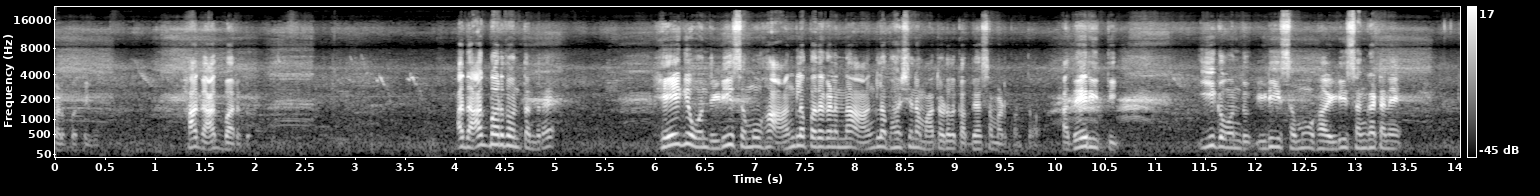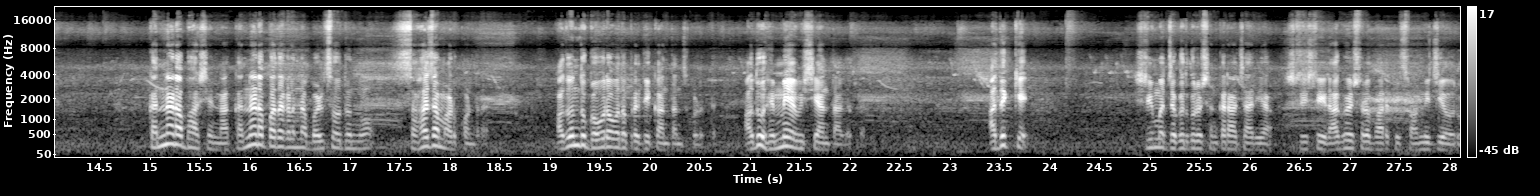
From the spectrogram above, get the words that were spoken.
ಕಳ್ಕೊತೀವಿ. ಹಾಗಾಗಬಾರ್ದು. ಅದಾಗಬಾರ್ದು ಅಂತಂದರೆ ಹೇಗೆ ಒಂದು ಇಡೀ ಸಮೂಹ ಆಂಗ್ಲ ಪದಗಳನ್ನು ಆಂಗ್ಲ ಭಾಷೆನ ಮಾತಾಡೋದಕ್ಕೆ ಅಭ್ಯಾಸ ಮಾಡ್ಕೊತ, ಅದೇ ರೀತಿ ಈಗ ಒಂದು ಇಡೀ ಸಮೂಹ, ಇಡೀ ಸಂಘಟನೆ ಕನ್ನಡ ಭಾಷೆಯನ್ನು ಕನ್ನಡ ಪದಗಳನ್ನು ಬಳಸೋದನ್ನು ಸಹಜ ಮಾಡಿಕೊಂಡ್ರೆ ಅದೊಂದು ಗೌರವದ ಪ್ರತೀಕ ಅಂತ ಅನ್ಸ್ಕೊಳ್ಳುತ್ತೆ. ಅದು ಹೆಮ್ಮೆಯ ವಿಷಯ ಅಂತ ಆಗುತ್ತೆ. ಅದಕ್ಕೆ ಶ್ರೀಮದ್ ಜಗದ್ಗುರು ಶಂಕರಾಚಾರ್ಯ ಶ್ರೀ ಶ್ರೀ ರಾಘವೇಶ್ವರ ಭಾರತಿ ಸ್ವಾಮೀಜಿಯವರು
